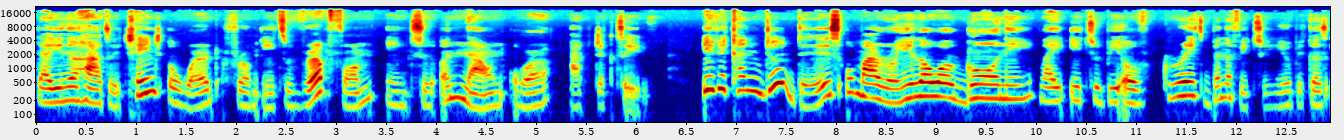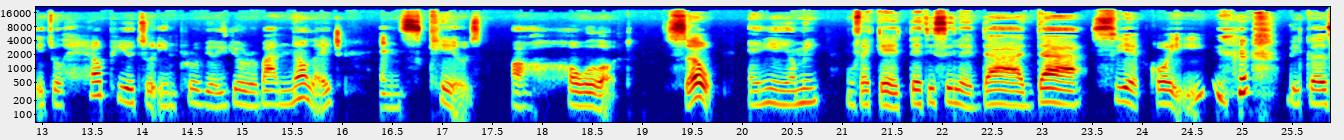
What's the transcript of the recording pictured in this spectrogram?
that you know how to change a word from its verb form into a noun or adjective. If you can do this, ó máa ràn yín. Like it will be of great benefit to you because it will help you to improve your Yoruba knowledge and skills a whole lot. So, ẹ̀yin èèyàn mi, mo fẹ́ kẹ́ ẹ tẹ́tí sílẹ̀ dáadáa sí ẹ̀kọ́ yìí because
